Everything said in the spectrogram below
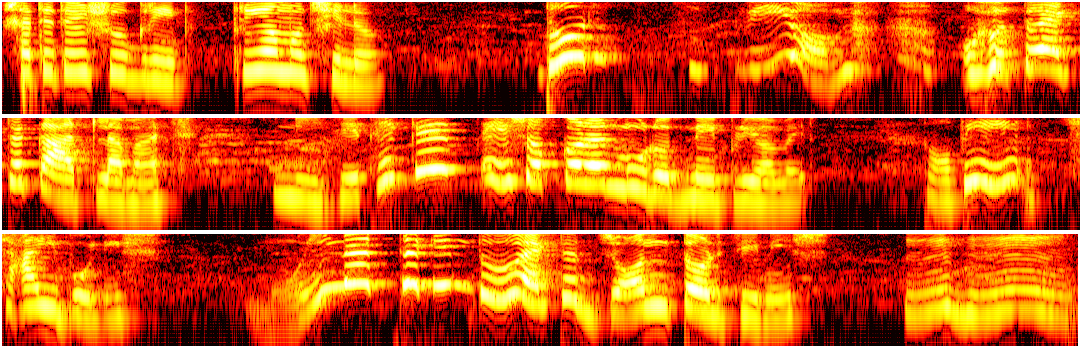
সাথে তুই সুগ্রীব প্রিয়মও ছিল। ধুর প্রিয়ম ও তো একটা কাতলা মাছ। নিজে থেকে এসব করার মুরদ নেই প্রিয়মের। তবে চাই বলিস মৈনাকটা কিন্তু একটা যন্তর জিনিস। হুম হুম।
